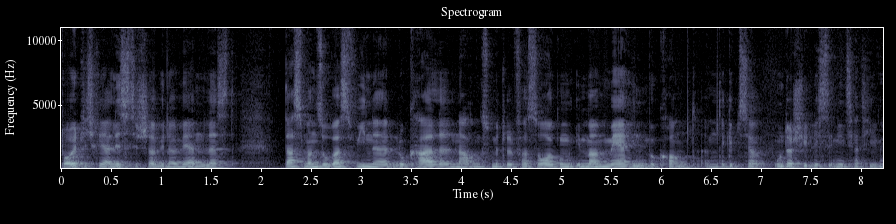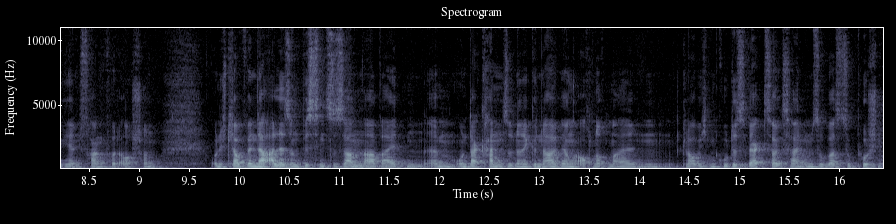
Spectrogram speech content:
deutlich realistischer wieder werden lässt, dass man sowas wie eine lokale Nahrungsmittelversorgung immer mehr hinbekommt. Ähm, da gibt es ja unterschiedlichste Initiativen hier in Frankfurt auch schon. Und ich glaube, wenn da alle so ein bisschen zusammenarbeiten, ähm, und da kann so eine Regionalwährung auch nochmal, glaube ich, ein gutes Werkzeug sein, um sowas zu pushen,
